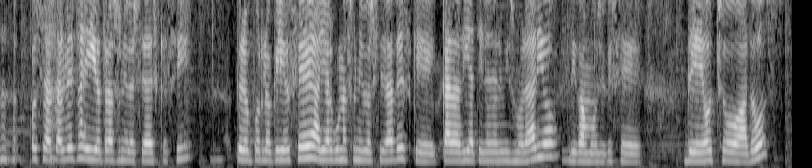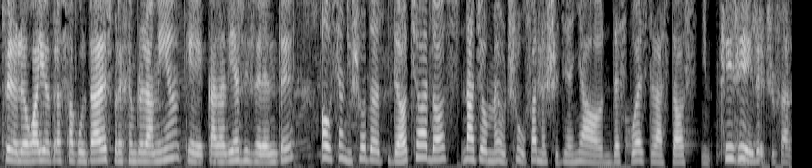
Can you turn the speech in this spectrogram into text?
o sea, tal vez hay otras universidades que sí, pero por lo que yo sé, hay algunas universidades que cada día tienen el mismo horario, digamos, yo que sé, de 8 a 2, pero luego hay otras facultades, por ejemplo la mía, que cada día es diferente. 哦，像你说的 ocho dos，那就没有吃午饭的时间，要 después de las dos，你 sí sí 去吃饭。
